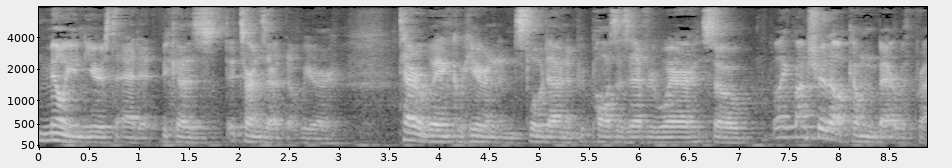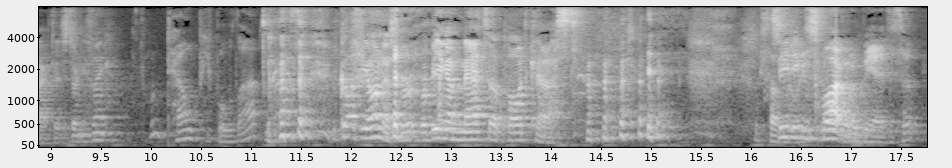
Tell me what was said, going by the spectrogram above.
million years to edit because it turns out that we are terribly incoherent and slow down and put pauses everywhere. So like I'm sure that'll come better with practice, don't you think? Don't tell people that. We've got to be honest, we're, we're being a meta podcast. See if you can smart spot when them. we edit it.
